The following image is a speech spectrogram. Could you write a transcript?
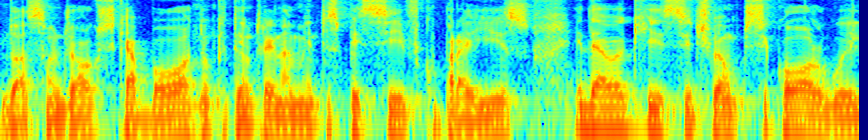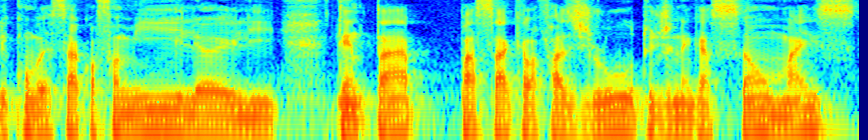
doação de órgãos que abordam, que tem um treinamento específico para isso. Ideal é que, se tiver um psicólogo, ele conversar com a família, ele tentar passar aquela fase de luto, de negação, o mais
